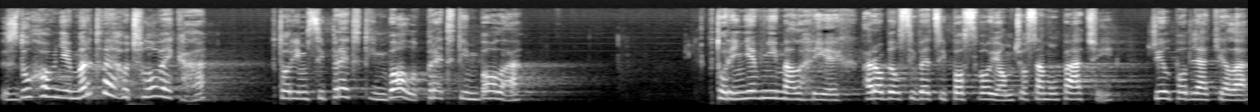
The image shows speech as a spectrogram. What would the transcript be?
Z duchovne mŕtvého človeka, ktorým si predtým bol, predtým bola, ktorý nevnímal hriech a robil si veci po svojom, čo sa mu páči, žil podľa tela,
